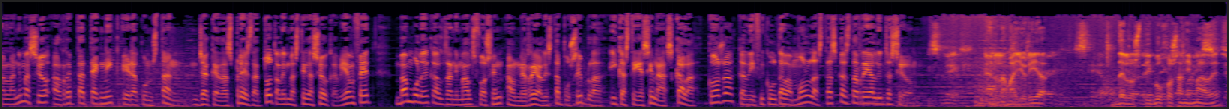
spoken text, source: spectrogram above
en l'animació el repte tècnic era constant, ja que després de tota la investigació que havien fet, van voler que els animals fossin el més realista possible i que estiguessin a escala, cosa que dificultava molt les tasques de realització. En la mayoría de los dibujos animados,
